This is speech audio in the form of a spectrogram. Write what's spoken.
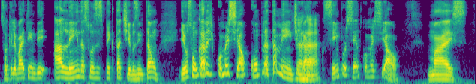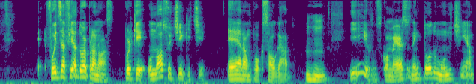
Só que ele vai atender além das suas expectativas. Então, eu sou um cara de comercial completamente, cara. Aham. 100% comercial. Mas eh, foi desafiador pra nós. Porque o nosso ticket era um pouco salgado. Uhum. E os comércios, nem todo mundo tinha,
